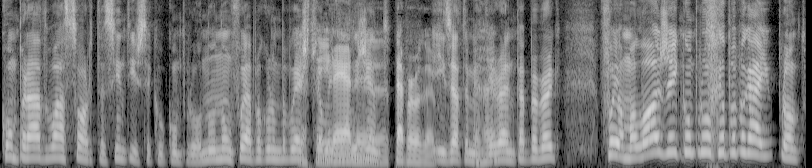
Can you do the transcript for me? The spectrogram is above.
comprado à sorte, a cientista que o comprou. Não, não foi à procura de um papagaio Esta especialmente inteligente. Pepperberg. Exatamente, Uhum. Irene Pepperberg foi a uma loja e comprou aquele papagaio. Pronto.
